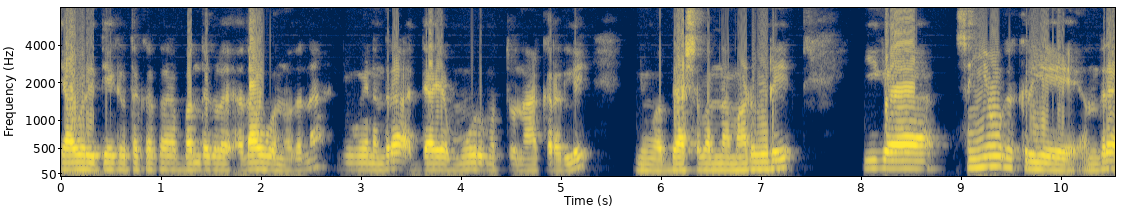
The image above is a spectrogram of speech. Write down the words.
ಯಾವ ರೀತಿಯಾಗಿರ್ತಕ್ಕಂಥ ಬಂಧಗಳು ಅದಾವು ಅನ್ನೋದನ್ನ ನೀವು ಏನಂದ್ರೆ ಅಧ್ಯಾಯ ಮೂರು ಮತ್ತು ನಾಲ್ಕರಲ್ಲಿ ನೀವು ಅಭ್ಯಾಸವನ್ನ ಮಾಡುವಿರಿ. ಈಗ ಸಂಯೋಗ ಕ್ರಿಯೆ ಅಂದ್ರೆ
